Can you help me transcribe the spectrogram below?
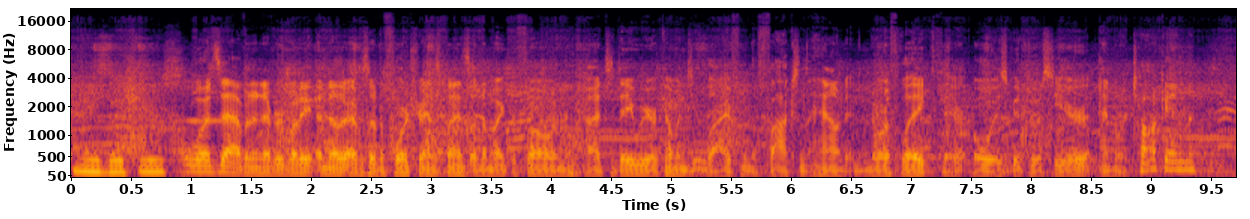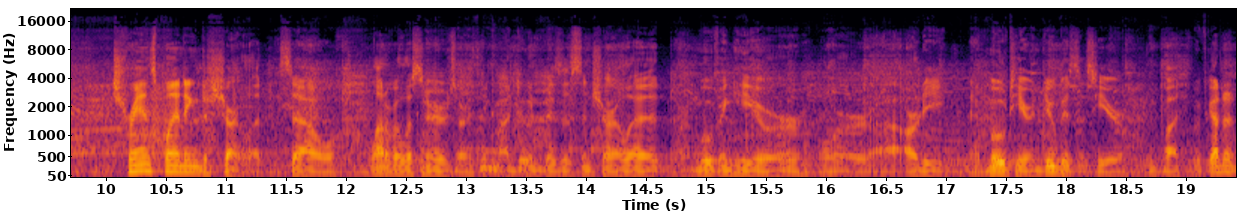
Issues. What's happening, everybody? Another episode of Four Transplants on the microphone. Uh, today we are coming to you live from the Fox and the Hound in North Lake. They are always good to us here, and we're talking transplanting to Charlotte. So a lot of our listeners are thinking about doing business in Charlotte, or moving here, or uh, already have moved here and do business here. But we've got a,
